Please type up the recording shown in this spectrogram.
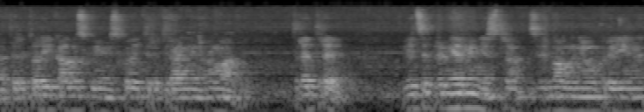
на території Калузької міської територіальної громади. 3.3 віце-прем'єр-міністра з відновлення України,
